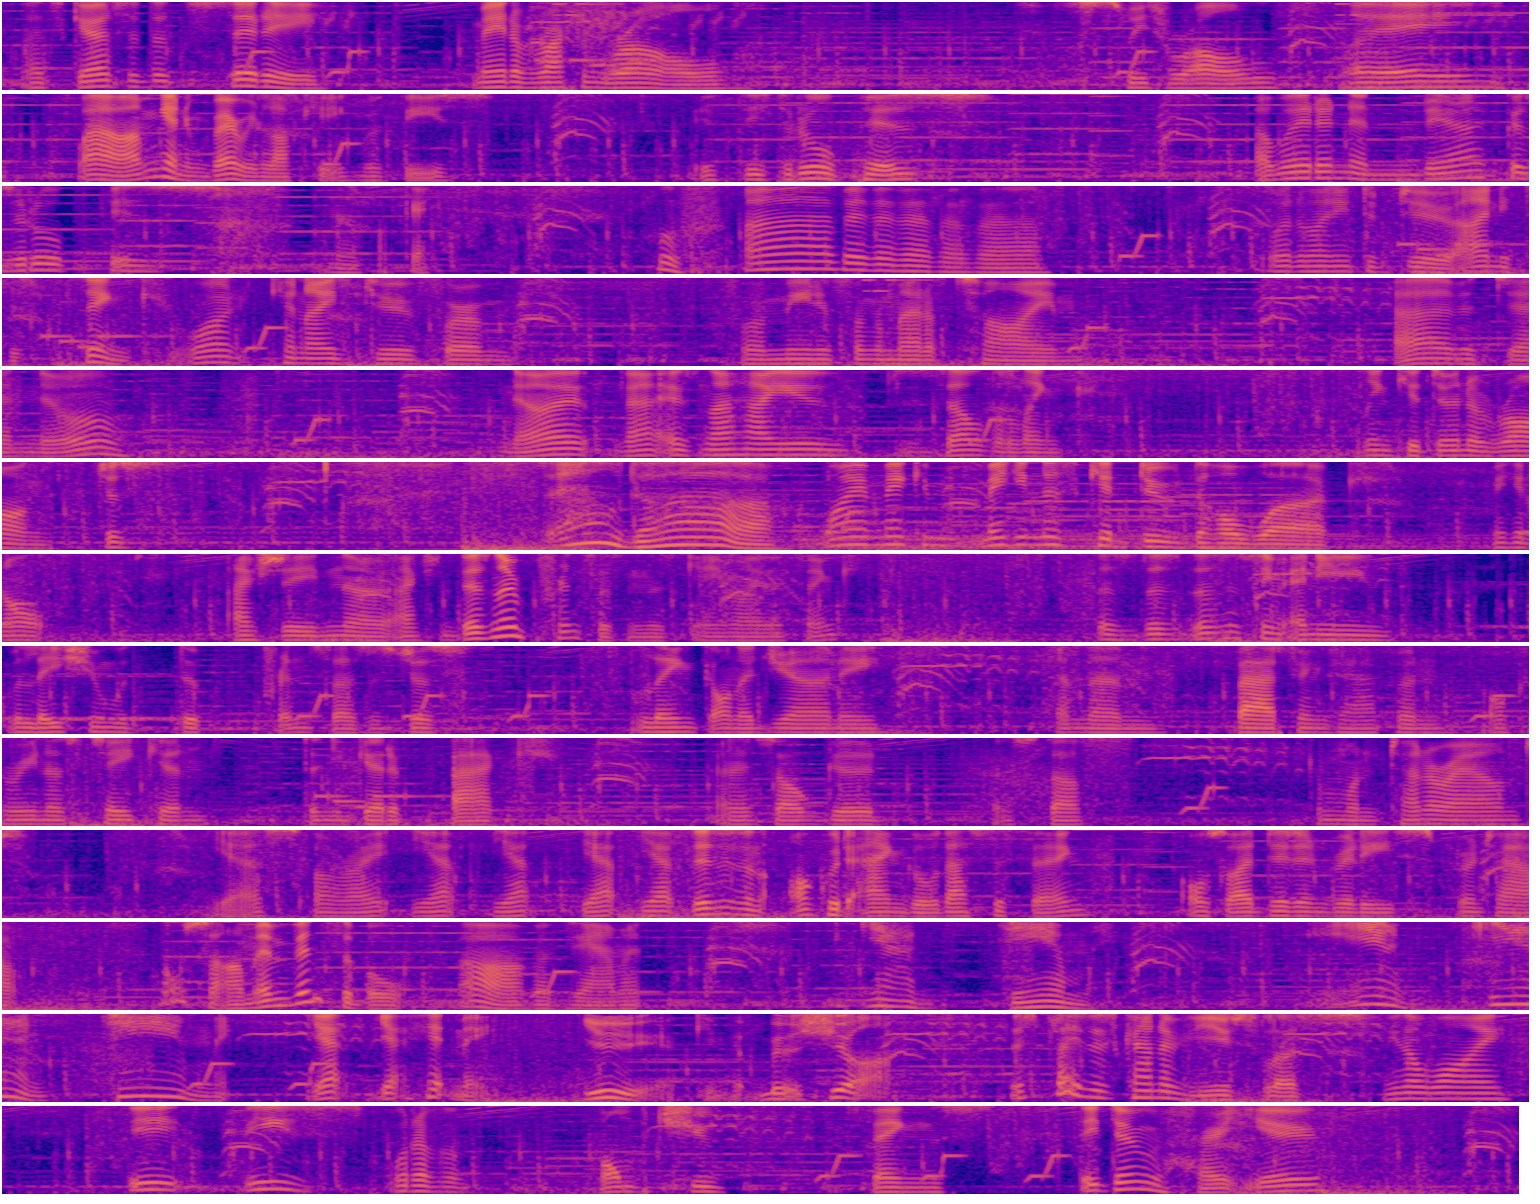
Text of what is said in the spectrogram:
Let's go to the city. Made of rock and roll. Sweet rolls. Hey. Wow, I'm getting very lucky with these. With these rupees. Wait in India, cause rupees. no, okay. Whew. Ah, blah, blah, blah, blah, blah. What do I need to do? I need to think. What can I do for for a meaningful amount of time? I don't. No, that is not how you Zelda Link. Link, you're doing it wrong. Just Zelda. Why making making this kid do the whole work? Making all. Actually, no. Actually, there's no princess in this game. I don't think. There's, there's doesn't seem any relation with the princess. It's just Link on a journey, and then bad things happen. Ocarina's taken, then you get it back, and it's all good and stuff. Come on, turn around. Yes, alright, yep, yep, yep, yep. This is an awkward angle, that's the thing. Also, I didn't really sprint out. Also, I'm invincible. Ah, oh, god damn it. God damn it. Yeah, god damn it. Yeah, yeah, hit me. Yeah, give me a bit shot. This place is kind of useless. You know why? The, these, whatever, bomb tube things, they don't hurt you.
